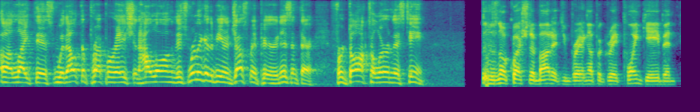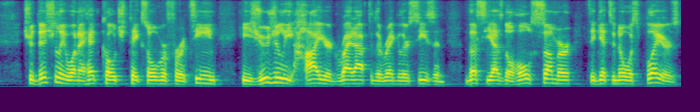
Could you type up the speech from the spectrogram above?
uh, like this without the preparation? How long? There's really going to be an adjustment period, isn't there, for Doc to learn this team? There's no question about it. You bring up a great point, Gabe. And traditionally, when a head coach takes over for a team, he's usually hired right after the regular season. Thus, he has the whole summer to get to know his players.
